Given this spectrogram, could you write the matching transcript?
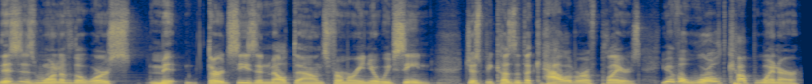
this is one of the worst third season meltdowns for Mourinho we've seen just because of the caliber of players. You have a World Cup winner,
